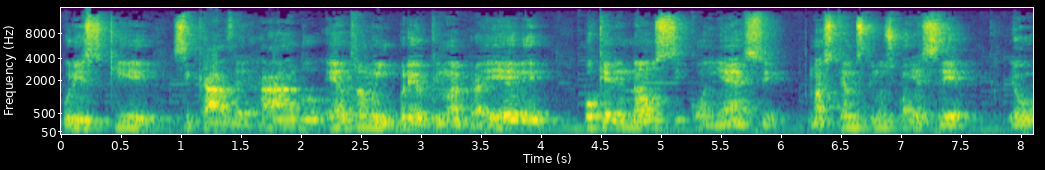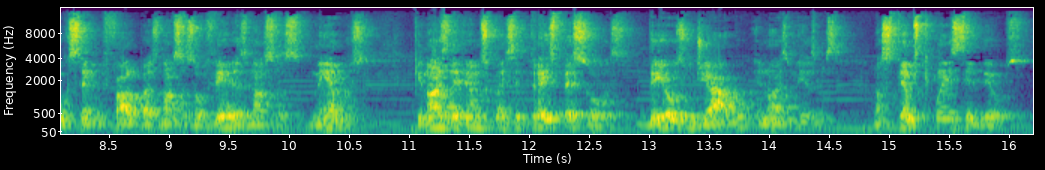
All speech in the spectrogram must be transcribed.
Por isso que se casa errado, entra no emprego que não é para ele, porque ele não se conhece. Nós temos que nos conhecer. Eu sempre falo para as nossas ovelhas, nossos membros, que nós devemos conhecer três pessoas: Deus, o diabo e nós mesmos. Nós temos que conhecer Deus,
